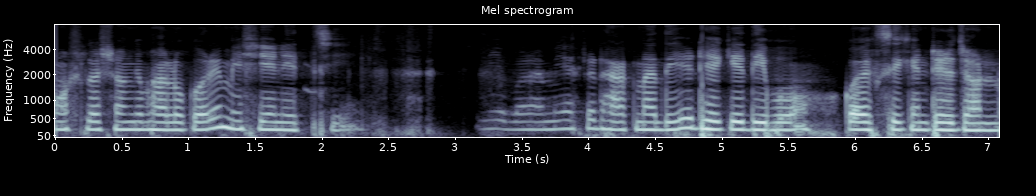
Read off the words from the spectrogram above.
মশলার সঙ্গে ভালো করে মিশিয়ে নিচ্ছি। এবার আমি একটা ঢাকনা দিয়ে ঢেকে দিব কয়েক সেকেন্ডের জন্য।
